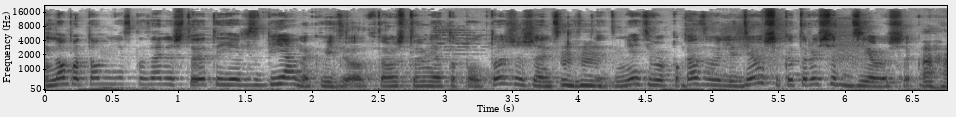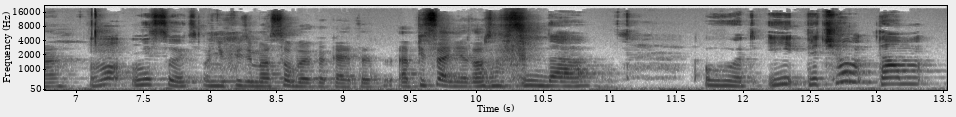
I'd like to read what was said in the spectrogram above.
Но потом мне сказали, что это я лесбиянок видела, потому что у меня-то пол тоже женский стоит. И мне типа показывали девушек, которые ищут девушек. Ага. Ну, не суть. У них, видимо, особое какое-то описание должно быть. Да. Вот. И причем там,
